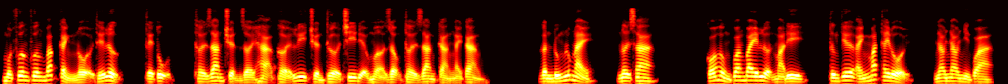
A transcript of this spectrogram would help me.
một phương phương bắc cảnh nội thế lực thể tụ, thời gian chuyển rời hạ cởi ly chuyển thừa chi địa mở rộng thời gian càng ngày càng. Gần đúng lúc này, nơi xa, có hồng quang bay lượn mà đi, từng tia ánh mắt thay đổi, nhao nhao nhìn qua.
